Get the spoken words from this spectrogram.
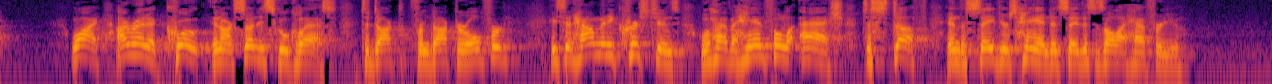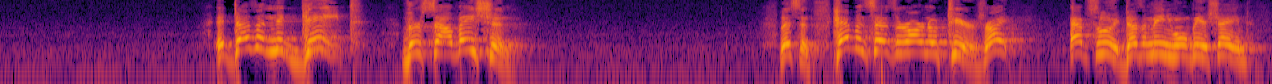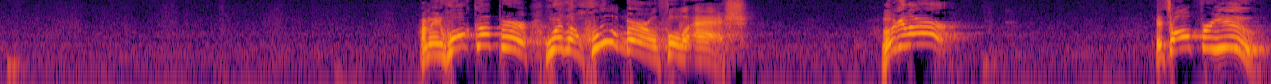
Why? I read a quote in our Sunday school class from Dr. Olford. He said, How many Christians will have a handful of ash to stuff in the Savior's hand and say, This is all I have for you? It doesn't negate their salvation. Listen, heaven says there are no tears, right? Absolutely. Doesn't mean you won't be ashamed. I mean, walk up here with a wheelbarrow full of ash. Look at there. It's all for you.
